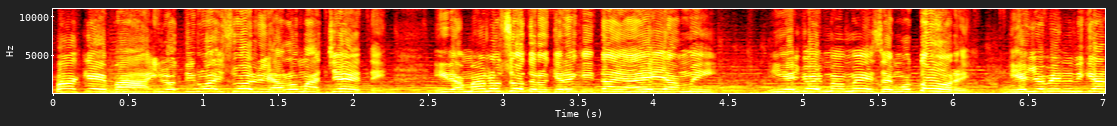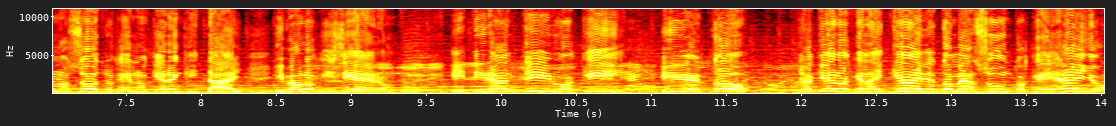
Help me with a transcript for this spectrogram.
¿para qué? Pa, y lo tiró al suelo y jaló machete, y además nosotros nos quieren quitar a ella a mí y ellos hay más mesas, motores, y ellos vienen a nosotros que nos quieren quitar, y va lo que hicieron, y tiran tiro aquí y de todo. Yo quiero que la alcalde tome asunto, que ellos,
